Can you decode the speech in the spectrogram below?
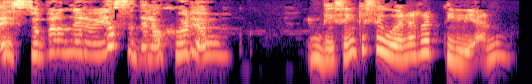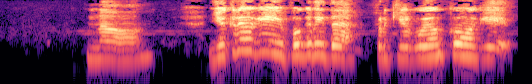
es súper nervioso, te lo juro. Dicen que ese weón es reptiliano. No. Yo creo que hipócrita, porque el weón como que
